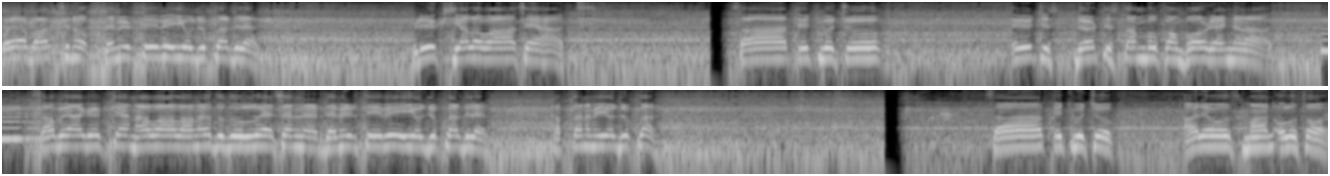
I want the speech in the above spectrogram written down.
Boyabat, Sinop Demir TV iyi yolculuklar diler. Lüks Yalova Seyahat. Saat üç buçuk 3 4 İstanbul Konfor yan yana. Sabiha Gökçen Havaalanı Dudullu Esenler Demir TV iyi yolculuklar diler. Kaptanım iyi yolculuklar. Saat üç buçuk. Ali Osman Ulusoy.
